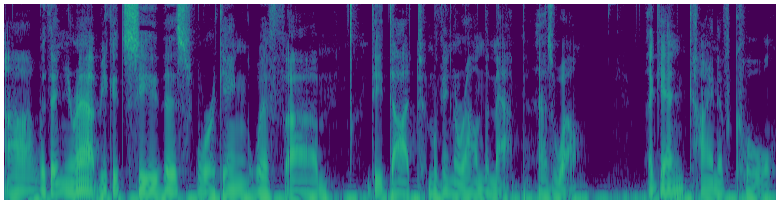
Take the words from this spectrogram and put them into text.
uh, within your app, you could see this working with um, the dot moving around the map as well. Again, kind of cool.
